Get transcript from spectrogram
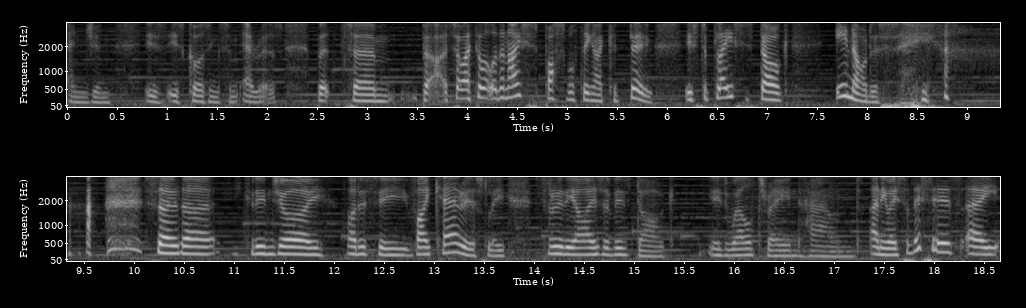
engine is is causing some errors. But um, but so I thought, well, the nicest possible thing I could do is to place his dog in Odyssey, so that he could enjoy Odyssey vicariously through the eyes of his dog his well-trained hound. Anyway, so this is a,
